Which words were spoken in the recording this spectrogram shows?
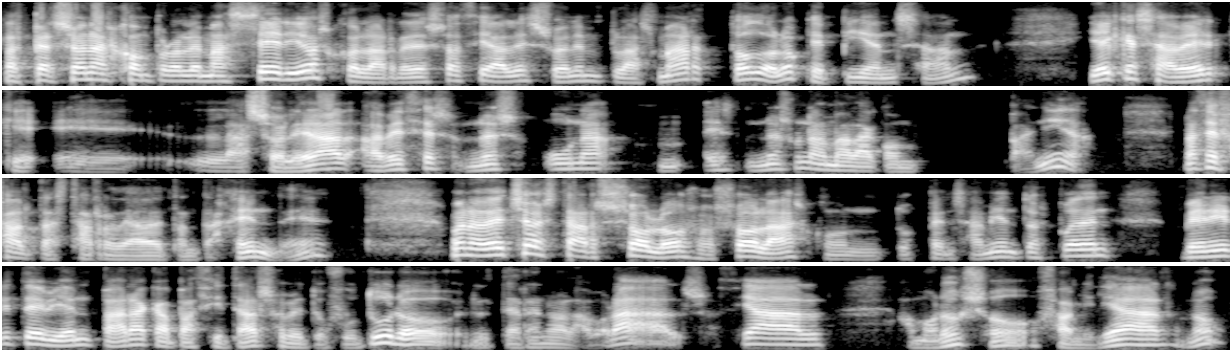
Las personas con problemas serios con las redes sociales suelen plasmar todo lo que piensan y hay que saber que eh, la soledad a veces no es una, no es una mala compañía. No hace falta estar rodeado de tanta gente. ¿eh? Bueno, de hecho, estar solos o solas con tus pensamientos pueden venirte bien para capacitar sobre tu futuro, el terreno laboral, social, amoroso, familiar, ¿no?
